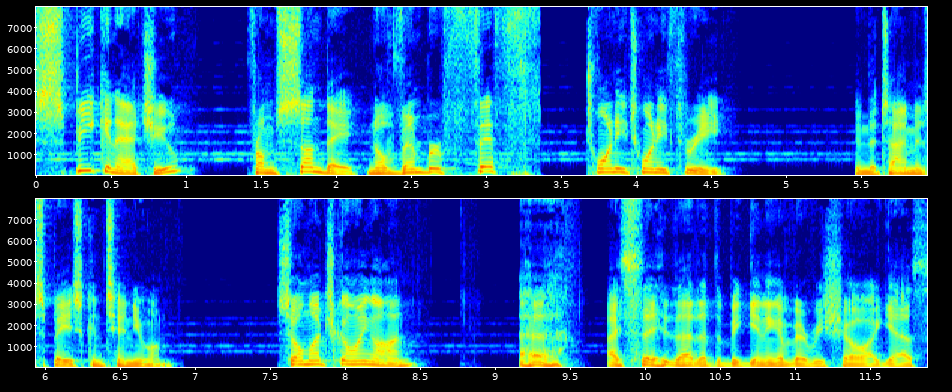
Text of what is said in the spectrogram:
speaking at you from Sunday, November 5th, 2023, in the time and space continuum. So much going on. Uh, I say that at the beginning of every show, I guess.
